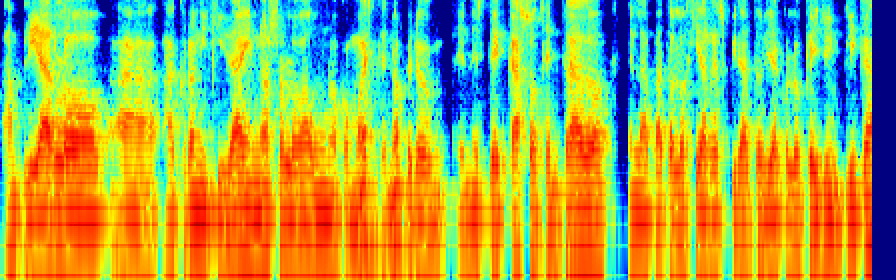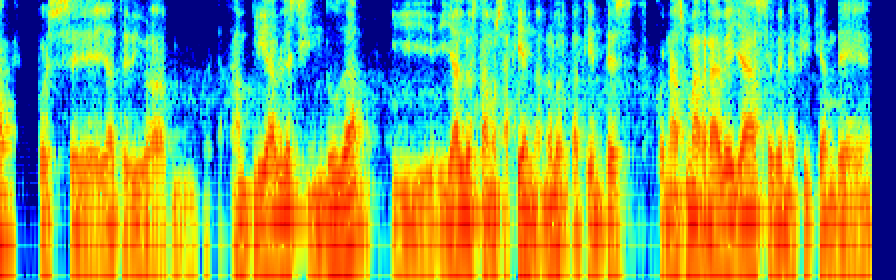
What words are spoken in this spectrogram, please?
ampliarlo a, cronicidad y no solo a uno como este, ¿no? Pero en este caso centrado en la patología respiratoria con lo que ello implica, pues eh, ya te digo, ampliable sin duda y, ya lo estamos haciendo. ¿no? Los pacientes con asma grave ya se benefician de,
